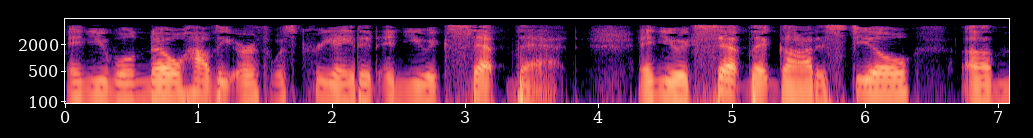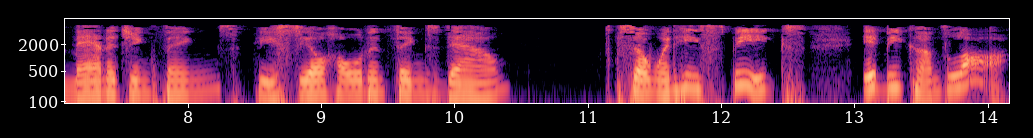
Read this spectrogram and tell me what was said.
and you will know how the earth was created and you accept that. And you accept that God is still uh, managing things. He's still holding things down. So when he speaks, it becomes law.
